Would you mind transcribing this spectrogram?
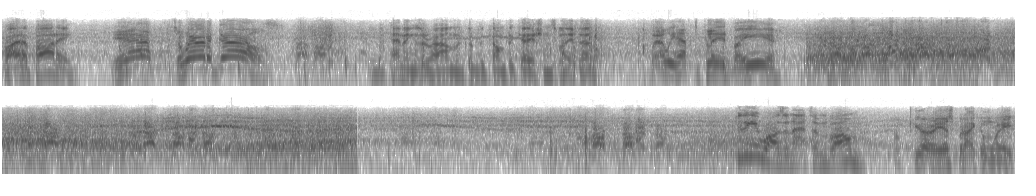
Quite a party. Yeah? So where are the girls? With Hemmings around, there could be complications later. Well, we have to play it by ear. Do you think it was an atom bomb? I'm curious, but I can wait.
